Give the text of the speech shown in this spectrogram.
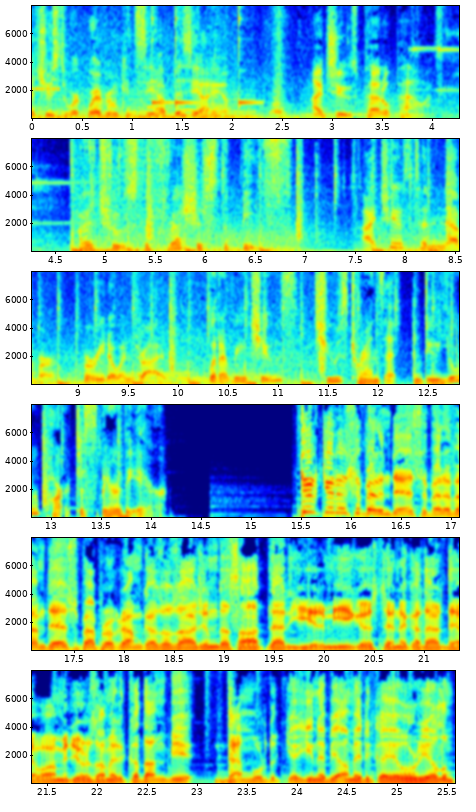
I choose to work where everyone can see how busy I am. I choose pedal power. I choose the freshest of beets. I choose to never burrito and drive. Whatever you choose, choose transit and do your part to spare the air. Türkiye'nin süperinde, süper FM'de, süper program gazoz ağacında saatler 20'yi gösterene kadar devam ediyoruz. Amerika'dan bir dem vurduk ya yine bir Amerika'ya uğrayalım.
